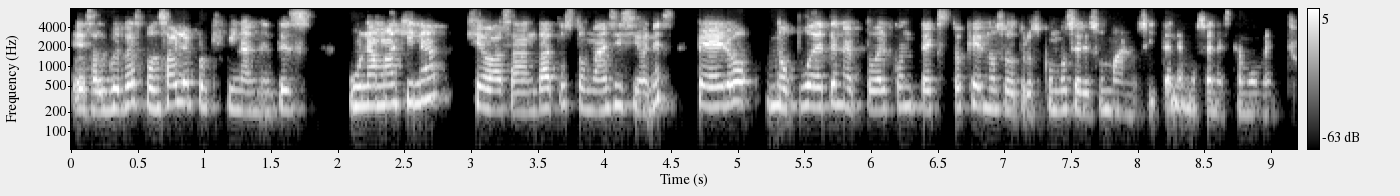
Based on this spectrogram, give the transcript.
es algo irresponsable porque finalmente es una máquina que basada en datos toma decisiones, pero no puede tener todo el contexto que nosotros como seres humanos sí tenemos en este momento.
